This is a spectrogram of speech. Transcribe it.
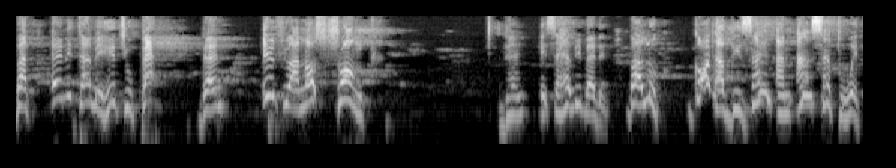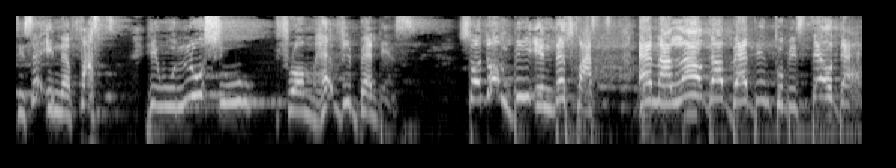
but anytime it hits you, pet, then if you are not strong, then it's a heavy burden. But look, God have designed an answer to it. He said in a fast, he will loose you from heavy burdens. So don't be in this fast and allow that burden to be still there.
